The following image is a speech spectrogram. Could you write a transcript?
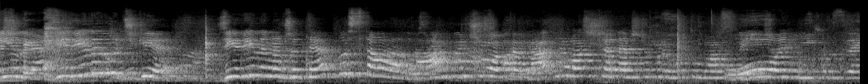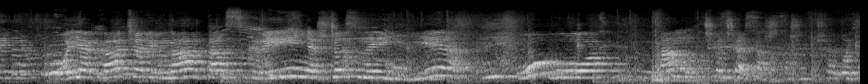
Зігріли, ніжки? зігріли ручки. Зігріли нам вже тепло стало. Так, Сніговичок а я для вас ще дещо приготував Ой. свої чарівній корзині. Ой, яка чарівна та скриня, щось в неї є. Ого! А ну, чекай, чекай, Саша, Саша, чекай. Ой.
